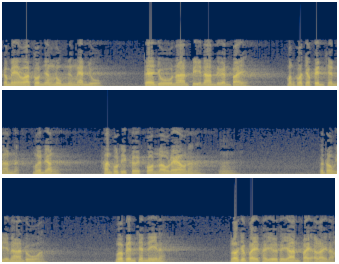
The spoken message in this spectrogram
ก็แม้ว่าตนยังหนุ่มยังแน่นอยู่ แต่อยู่นานปีนานเดือนไป มันก็จะเป็นเช่นนั้นเหมือนอย่างท่านผู้ที่เกิดก่อนเราแล้วนะนะก็ต้องพิจารณาดู เมื่อเป็นเช่นนี้นะเราจะไปทะเยอทะยานไปอะไรเรา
